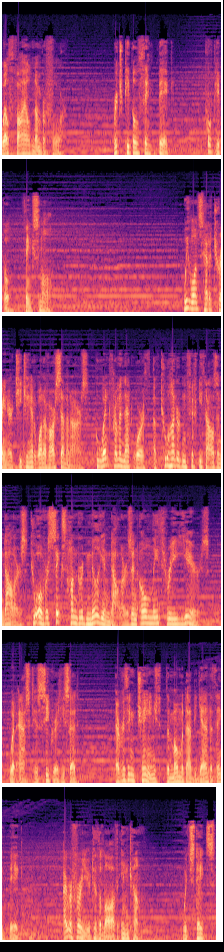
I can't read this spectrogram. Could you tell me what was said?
Wealth file number four. Rich people think big. Poor people think small. We once had a trainer teaching at one of our seminars who went from a net worth of $250,000 to over $600 million in only three years. When asked his secret, he said, Everything changed the moment I began to think big. I refer you to the law of income, which states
